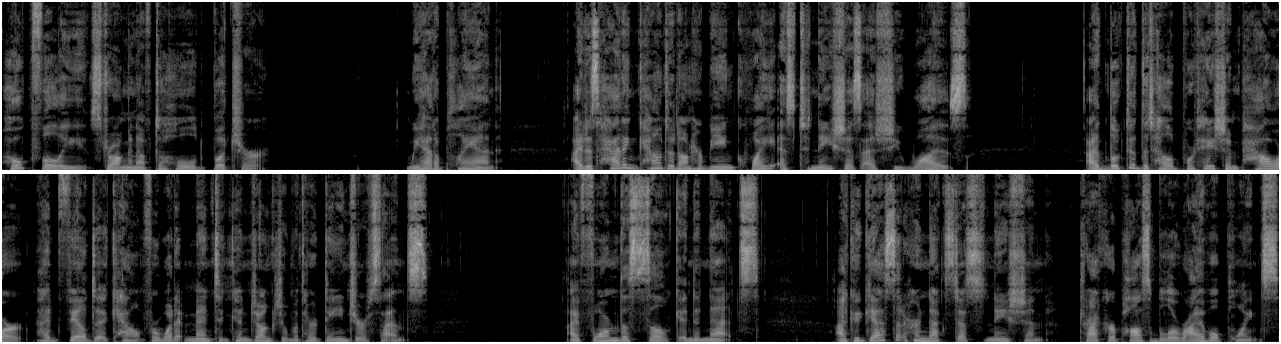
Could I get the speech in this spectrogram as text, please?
hopefully strong enough to hold Butcher. We had a plan. I just hadn't counted on her being quite as tenacious as she was. I'd looked at the teleportation power, had failed to account for what it meant in conjunction with her danger sense. I formed the silk into nets. I could guess at her next destination, track her possible arrival points.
